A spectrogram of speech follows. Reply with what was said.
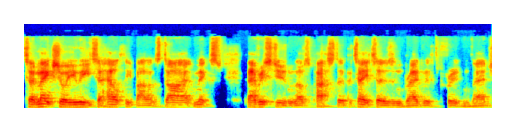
So make sure you eat a healthy, balanced diet. Mix. Every student loves pasta, potatoes, and bread with fruit and veg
